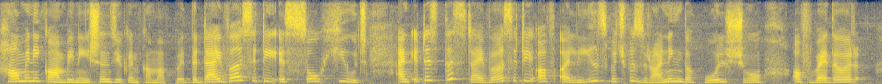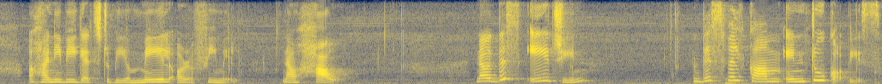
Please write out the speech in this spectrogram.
how many combinations you can come up with. The diversity is so huge and it is this diversity of alleles which was running the whole show of whether a honeybee gets to be a male or a female. Now how? Now this A gene, this will come in two copies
